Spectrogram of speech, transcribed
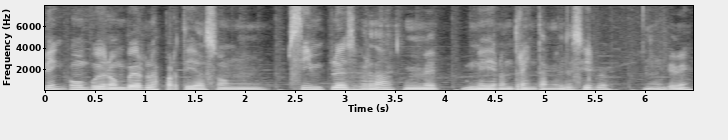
Bien, como pudieron ver, las partidas son simples, ¿verdad? Me, dieron 30.000 de silver. bien.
